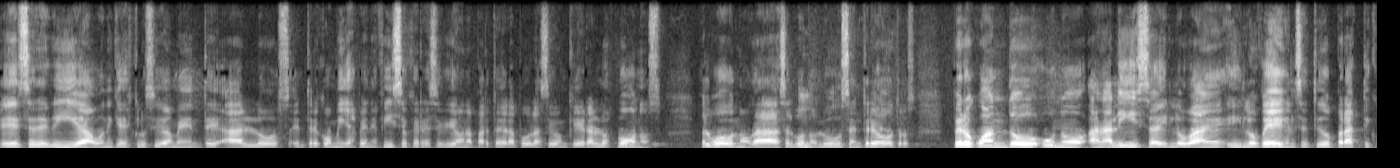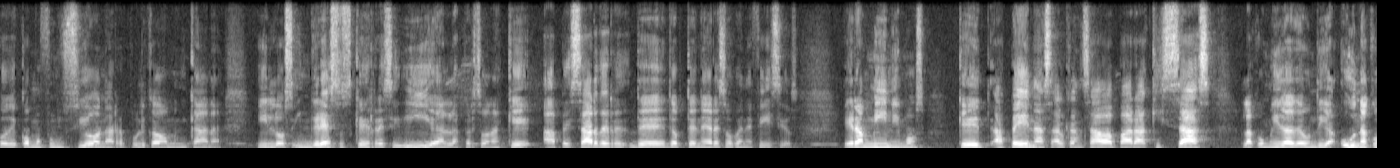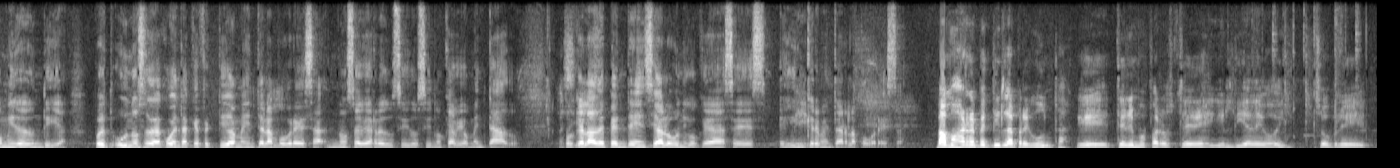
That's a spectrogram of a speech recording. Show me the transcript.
eh, se debía única y exclusivamente a los, entre comillas, beneficios que recibía una parte de la población, que eran los bonos, el bono gas, el bono luz, entre otros. Pero cuando uno analiza y lo, va, y lo ve en el sentido práctico de cómo funciona República Dominicana y los ingresos que recibían las personas que, a pesar de obtener esos beneficios, eran mínimos, que apenas alcanzaba para quizás la comida de un día, una comida de un día, pues uno se da cuenta que efectivamente la pobreza no se había reducido, sino que había aumentado. porque la dependencia lo único que hace es eh, incrementar la pobreza. Vamos a repetir la pregunta que tenemos para ustedes en el día de hoy sobre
